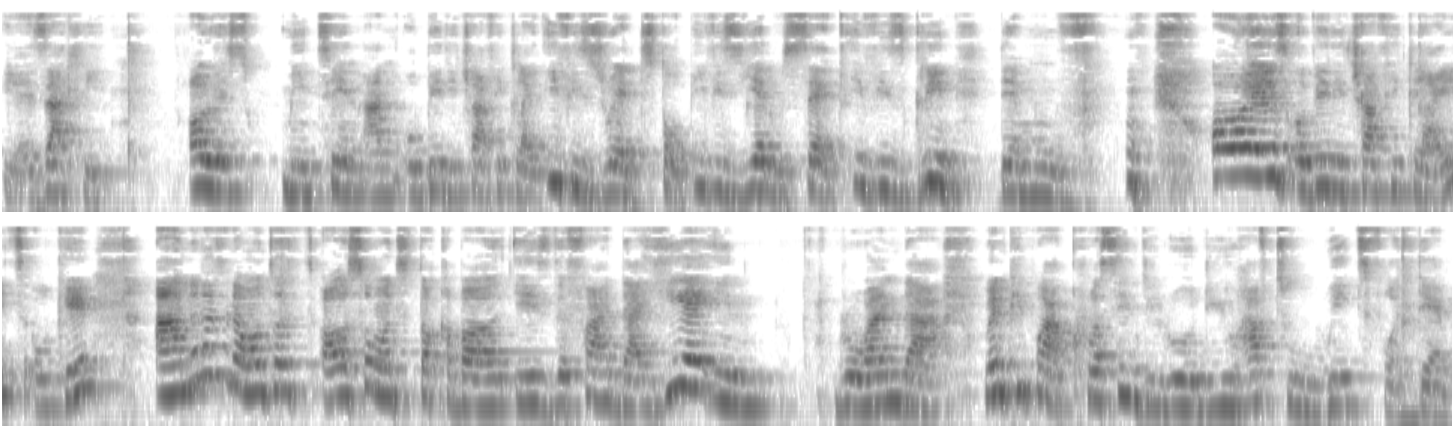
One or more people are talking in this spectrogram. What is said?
yeah, exactly. Always maintain and obey the traffic light. If it's red stop. If it's yellow set. If it's green then move always obey the traffic lights okay? Another thing i want to also want to talk about is the fact that here in rwanda when people are crossing the road you have to wait for them.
